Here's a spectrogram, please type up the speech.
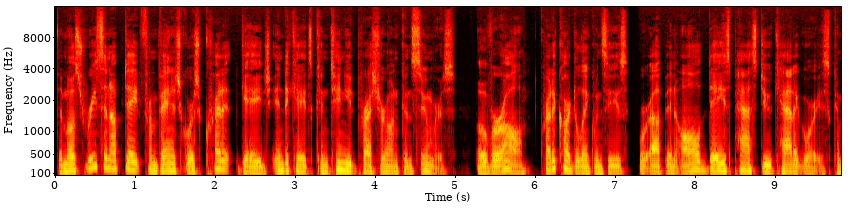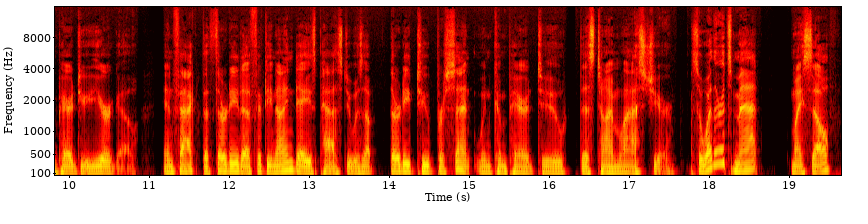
The most recent update from VantageScore's credit gauge indicates continued pressure on consumers. Overall, credit card delinquencies were up in all days past due categories compared to a year ago. In fact, the 30 to 59 days past due was up 32% when compared to this time last year. So, whether it's Matt, myself,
